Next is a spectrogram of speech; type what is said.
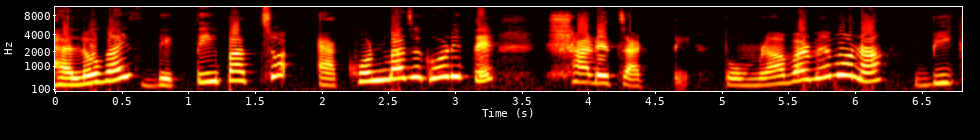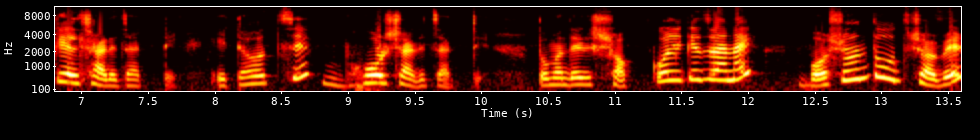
হ্যালো গাইস, দেখতেই পাচ্ছ এখন বাজে ঘড়িতে সাড়ে চারটে। তোমরা আবার ভেবো না, বিকেল সাড়ে চারটে। এটা হচ্ছে ভোর সাড়ে চারটে। তোমাদের সকলকে জানাই বসন্ত উৎসবের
